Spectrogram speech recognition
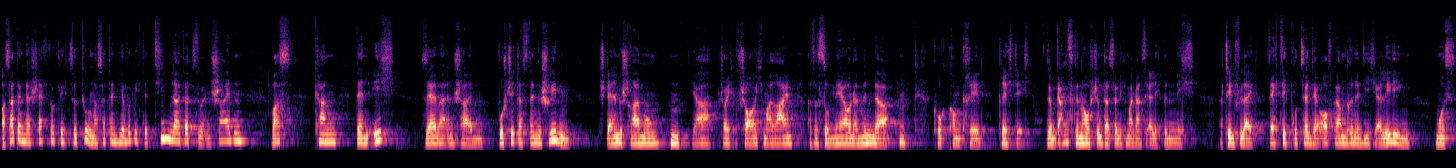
Was hat denn der Chef wirklich zu tun? Was hat denn hier wirklich der Teamleiter zu entscheiden? Was kann denn ich selber entscheiden? Wo steht das denn geschrieben? Stellenbeschreibung, hm, ja, schaue ich, schau ich mal rein, das ist so mehr oder minder hm, konkret, richtig. So ganz genau stimmt das, wenn ich mal ganz ehrlich bin, nicht. Da stehen vielleicht 60 Prozent der Aufgaben drin, die ich erledigen muss.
